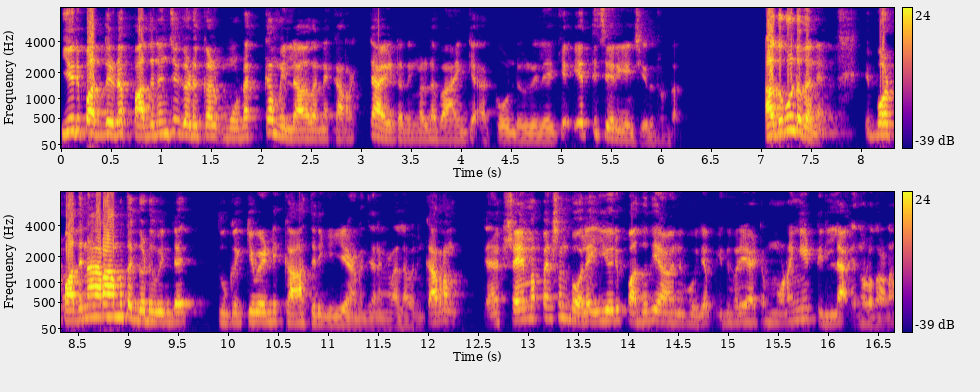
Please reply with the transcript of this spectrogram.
ഈ ഒരു പദ്ധതിയുടെ പതിനഞ്ച് ഗഡുക്കൾ മുടക്കമില്ലാതെ തന്നെ കറക്റ്റായിട്ട് നിങ്ങളുടെ ബാങ്ക് അക്കൗണ്ടുകളിലേക്ക് എത്തിച്ചേരുകയും ചെയ്തിട്ടുണ്ട്. അതുകൊണ്ട് തന്നെ ഇപ്പോൾ പതിനാറാമത്തെ ഗഡുവിന്റെ തുകയ്ക്ക് വേണ്ടി കാത്തിരിക്കുകയാണ് ജനങ്ങളെല്ലാവരും. കാരണം ക്ഷേമ പെൻഷൻ പോലെ ഈ ഒരു പദ്ധതി ആനുകൂല്യം ഇതുവരെയായിട്ട് മുടങ്ങിയിട്ടില്ല എന്നുള്ളതാണ്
